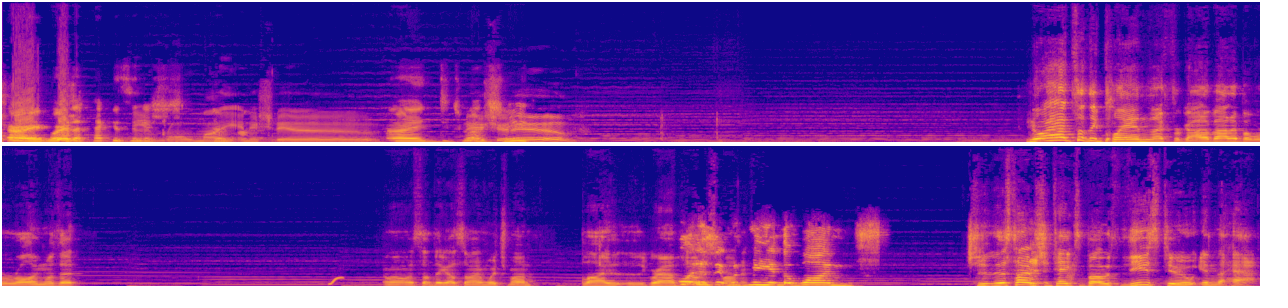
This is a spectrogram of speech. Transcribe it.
Alright, where the heck is the Roll initiative? my initiative. Uh, Digimon sheet? Initiative. You know, I had something planned and I forgot about it, but we're rolling with it. I went with something else on Witchmon flies, uh, grabs. What the is it with and- me and the ones? She, this time she takes both these two in the hat,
